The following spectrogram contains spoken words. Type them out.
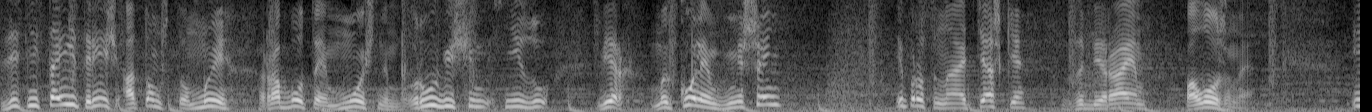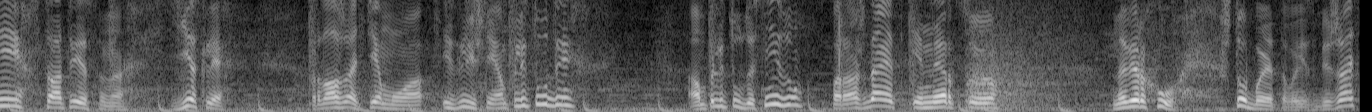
Здесь не стоит речь о том, что мы работаем мощным рубящим снизу вверх. Мы колем в мишень и просто на оттяжке забираем положенное. И, соответственно, если продолжать тему излишней амплитуды, амплитуда снизу порождает инерцию наверху. Чтобы этого избежать,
